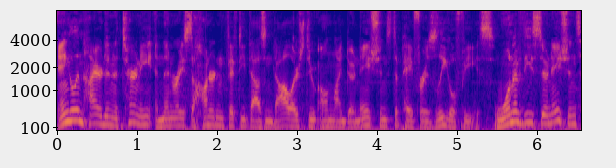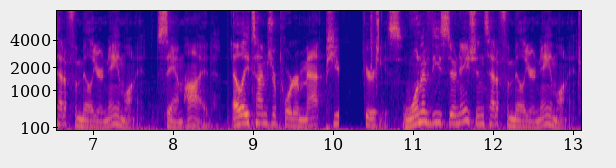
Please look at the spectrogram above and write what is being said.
Anglin hired an attorney and then raised $150,000 through online donations to pay for his legal fees. One of these donations had a familiar name on it Sam Hyde. LA Times reporter Matt Pearce. One of these donations had a familiar name on it.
